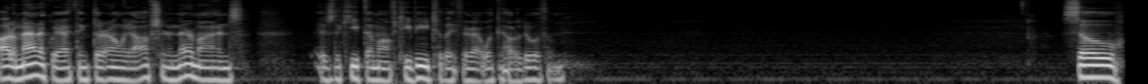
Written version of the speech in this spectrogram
automatically I think their only option in their minds is to keep them off TV till they figure out what the hell to do with them. So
